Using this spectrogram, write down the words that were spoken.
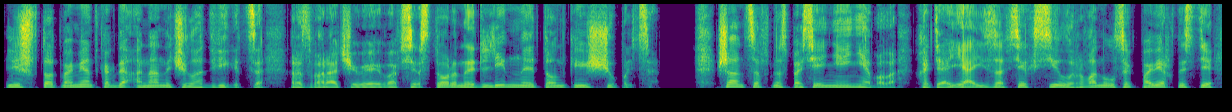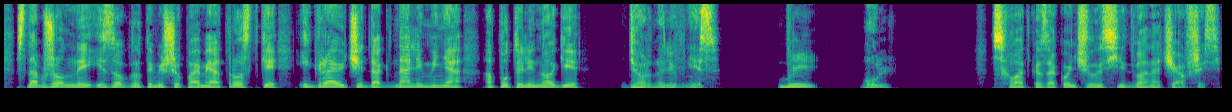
лишь в тот момент, когда она начала двигаться, разворачивая во все стороны длинные тонкие щупальца. Шансов на спасение не было, хотя я изо всех сил рванулся к поверхности, снабженные изогнутыми шипами отростки, играючи догнали меня, опутали ноги, дернули вниз. Буль-буль. Схватка закончилась, едва начавшись.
